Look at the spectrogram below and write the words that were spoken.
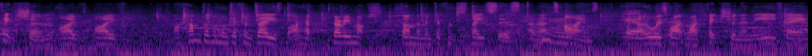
fiction. I've I've I haven't done them on different days, but I have very much done them in different spaces and at times. Like, Mm-hmm. Yeah. I always write my fiction in the evening,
